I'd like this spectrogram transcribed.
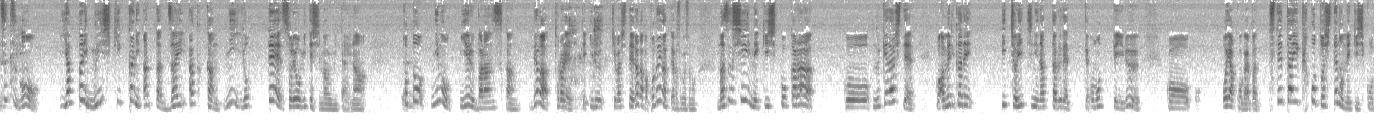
つつもやっぱり無意識化にあった罪悪感によってそれを見てしまうみたいなことにも見えるバランス感では取られている気はしてなんかやっぱこの映画ってやっぱすごいその貧しいメキシコからこう抜け出してこうアメリカで一丁リッチになったるでって思っているこう親子がやっぱ捨てたい過去としてのメキシコ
